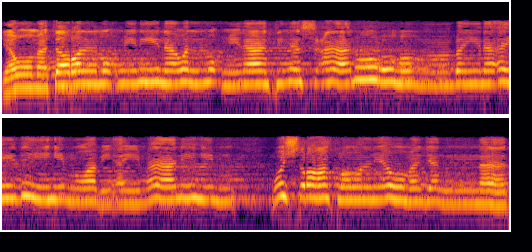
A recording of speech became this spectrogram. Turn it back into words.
يوم ترى المؤمنين والمؤمنات يسعى نورهم بين أيديهم وبأيمانهم بشراكم اليوم جنات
